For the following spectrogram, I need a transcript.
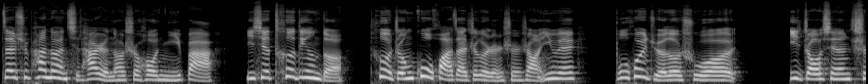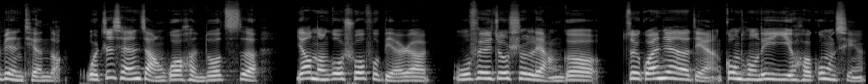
在去判断其他人的时候，你把一些特定的特征固化在这个人身上，因为不会觉得说。一招鲜吃遍天的，我之前讲过很多次，要能够说服别人，无非就是两个最关键的点：共同利益和共情。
